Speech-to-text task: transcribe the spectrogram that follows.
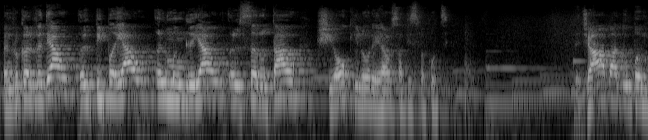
Pentru că îl vedeau, îl pipăiau, îl mângâiau, îl sărutau și ochii lor erau satisfăcuți. Degeaba după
